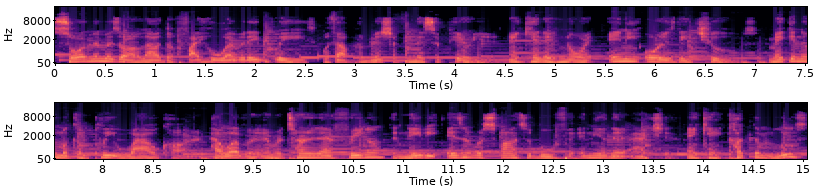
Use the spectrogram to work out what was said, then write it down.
SWORD members are allowed to fight whoever they please without permission from their superior and can ignore any orders they choose, making them a complete wild card. However, in returning that freedom, the Navy isn't responsible for any of their actions and can cut them loose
